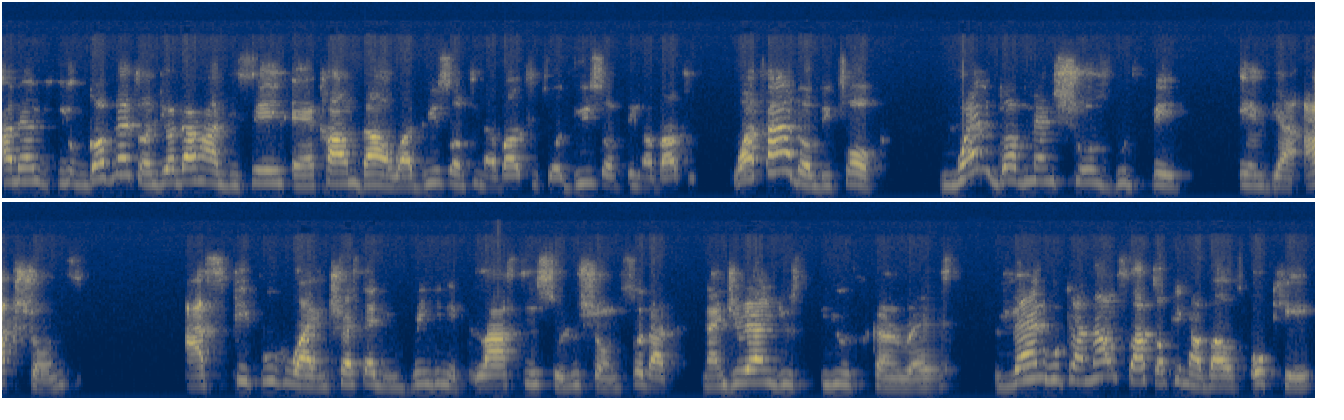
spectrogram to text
and then your government, on the other hand, is saying, eh, calm down, we're doing something about it, we're doing something about it. We're tired of the talk. When government shows good faith in their actions, as people who are interested in bringing a lasting solution so that Nigerian youth, youth can rest, then we can now start talking about, okay,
